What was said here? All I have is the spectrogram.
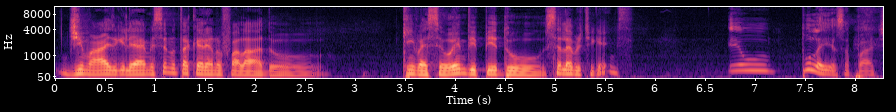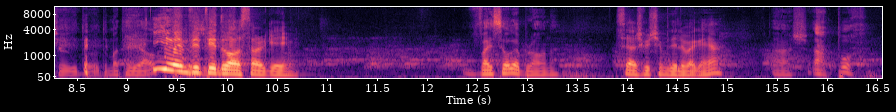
Demais, Guilherme. Você não tá querendo falar do. Quem vai ser o MVP do Celebrity Games? Eu pulei essa parte aí do, do material. E o MVP do All-Star Game? Vai ser o LeBron, né? Você acha que o time dele vai ganhar? Acho. Ah, porra.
